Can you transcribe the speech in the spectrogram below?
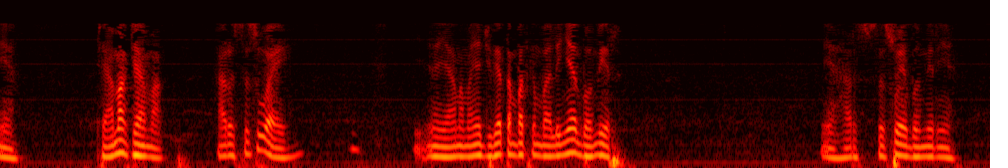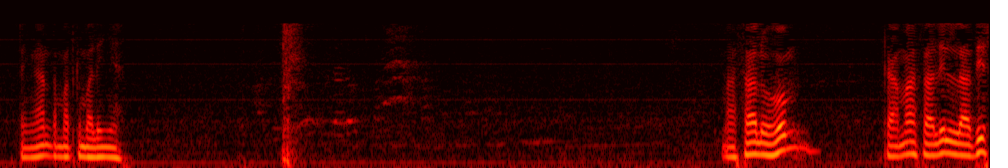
Ya. Jamak jamak harus sesuai. yang namanya juga tempat kembalinya bomir. Ya harus sesuai bomirnya dengan tempat kembalinya. Masaluhum kama salil ladis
